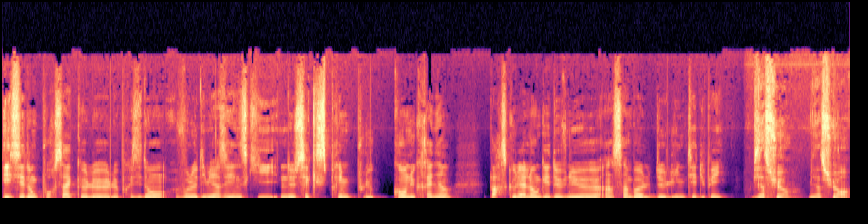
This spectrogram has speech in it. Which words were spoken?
Et c'est donc pour ça que le, le président Volodymyr Zelensky ne s'exprime plus qu'en ukrainien, parce que la langue est devenue euh, un symbole de l'unité du pays. Bien sûr, bien sûr.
